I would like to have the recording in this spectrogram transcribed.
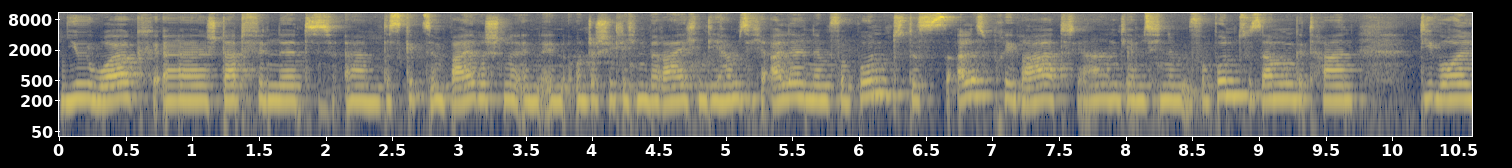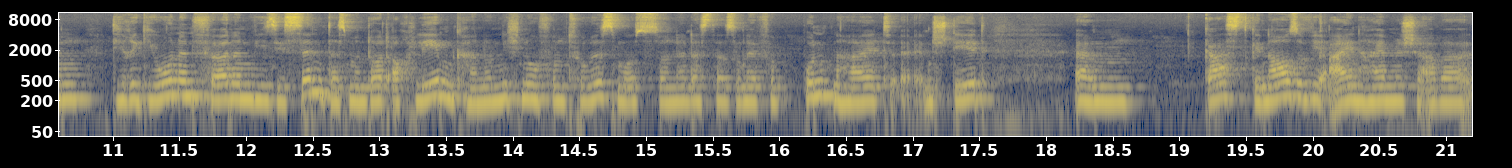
New Work äh, stattfindet. Ähm, das gibt es im Bayerischen in, in, unterschiedlichen Bereichen. Die haben sich alle in einem Verbund, das ist alles privat, ja, und die haben sich in einem Verbund zusammengetan. Die wollen die Regionen fördern, wie sie sind, dass man dort auch leben kann und nicht nur vom Tourismus, sondern dass da so eine Verbundenheit äh, entsteht. Ähm, Gast genauso wie Einheimische, aber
